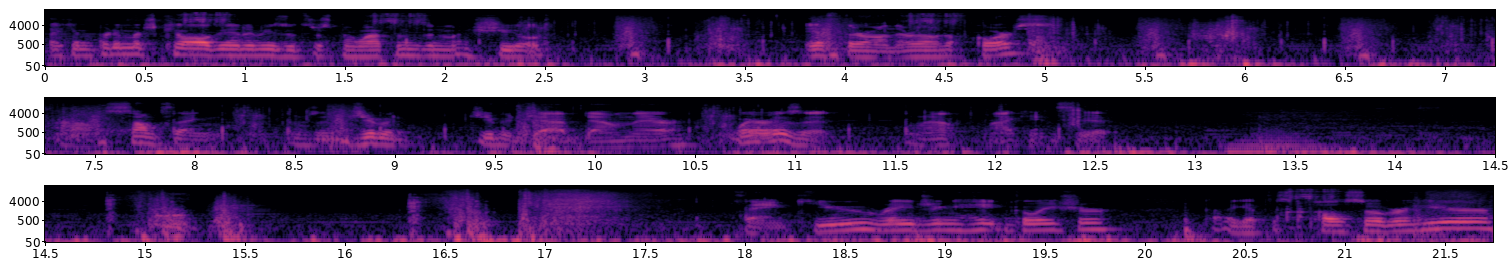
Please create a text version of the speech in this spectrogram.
I can pretty much kill all the enemies with just my weapons and my shield. If they're on their own, of course. Oh, something. There's a jibba, jibba jab down there. Where is it? Well, I can't see it. Thank you, Raging Hate Glacier. Gotta get this pulse over here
